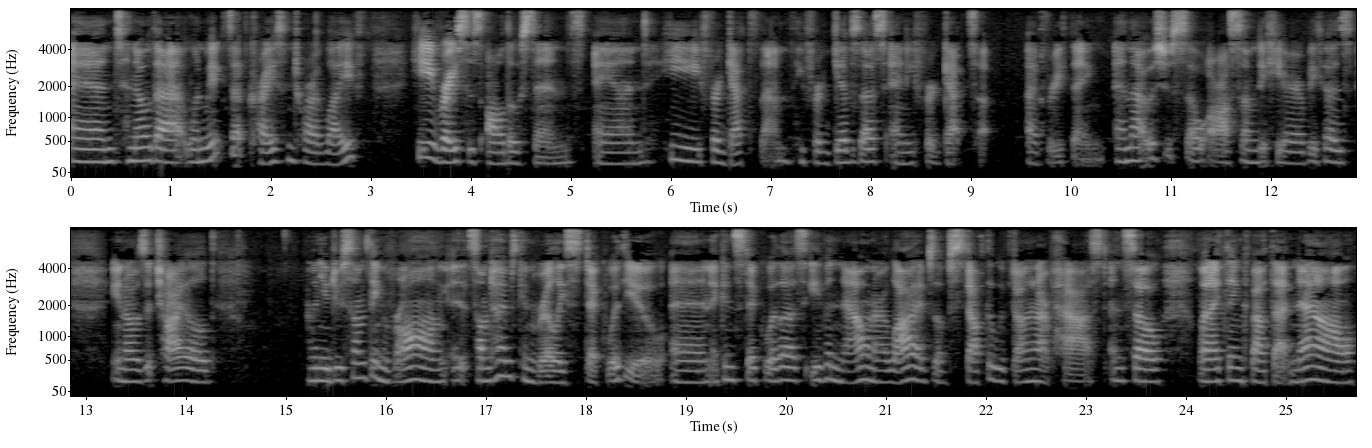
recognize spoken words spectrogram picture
and to know that when we accept Christ into our life, He erases all those sins and He forgets them. He forgives us and He forgets everything. And that was just so awesome to hear because, you know, as a child, when you do something wrong, it sometimes can really stick with you and it can stick with us even now in our lives of stuff that we've done in our past. And so when I think about that now,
